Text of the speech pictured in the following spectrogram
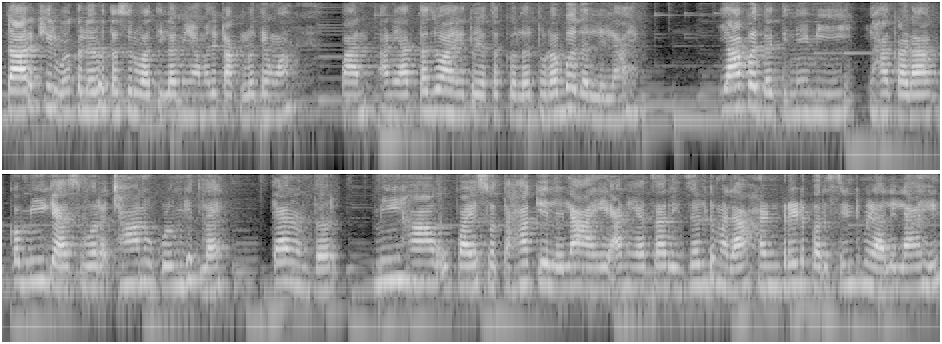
डार्क हिरवा कलर होता सुरुवातीला. मी यामध्ये टाकलं तेव्हा. पान आणि आत्ता जो आहे तो याचा कलर थोडा बदललेला आहे. या पद्धतीने मी हा काढा कमी गॅसवर छान उकळून घेतला आहे त्यानंतर मी हा उपाय स्वतः केलेला आहे आणि याचा रिझल्ट मला हंड्रेड पर्सेंट मिळालेला आहे.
